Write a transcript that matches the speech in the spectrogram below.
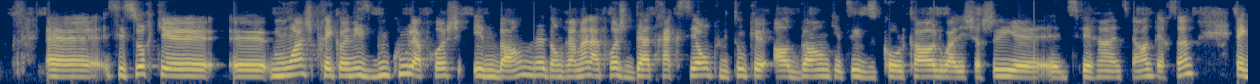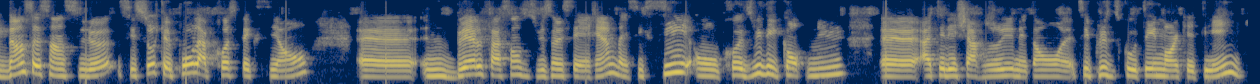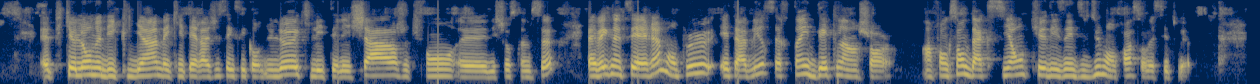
Euh, c'est sûr que euh, moi, je préconise beaucoup l'approche inbound, donc vraiment l'approche d'attraction plutôt que outbound, qui est du cold call ou aller chercher euh, différents, différentes personnes. Fait que dans ce sens-là, c'est sûr que pour la prospection, euh, une belle façon d'utiliser un CRM, ben, c'est que si on produit des contenus euh, à télécharger, mettons, euh, plus du côté marketing, euh, puis que là, on a des clients ben, qui interagissent avec ces contenus-là, qui les téléchargent, qui font des choses comme ça. Avec notre CRM, on peut établir certains déclencheurs en fonction d'actions que des individus vont faire sur le site web.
